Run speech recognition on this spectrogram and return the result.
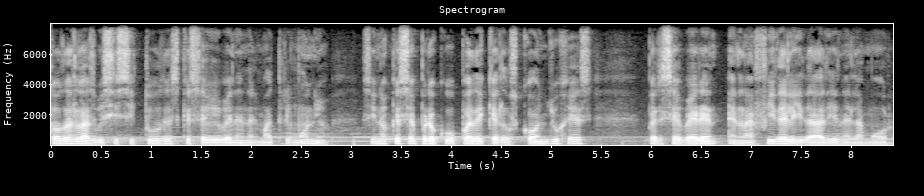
todas las vicisitudes que se viven en el matrimonio, sino que se preocupa de que los cónyuges perseveren en la fidelidad y en el amor,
